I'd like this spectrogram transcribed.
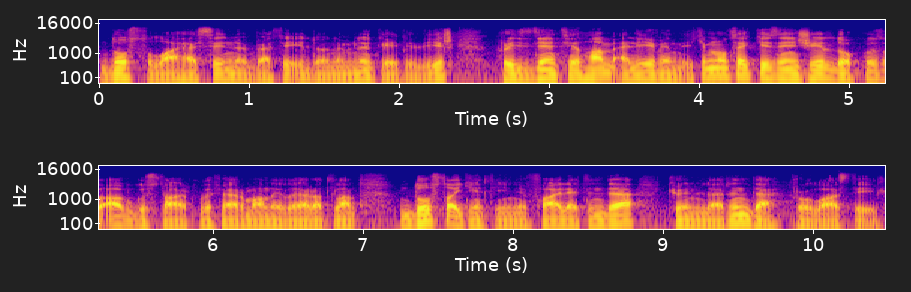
Dost layihəsi növbəti il dönümünü qeyd edir. Prezident İlham Əliyevin 2018-ci il 9 avqust tarixli fərmanı ilə yaradılan Dost agentliyinin fəaliyyətində könüllərin də rolu az deyil.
